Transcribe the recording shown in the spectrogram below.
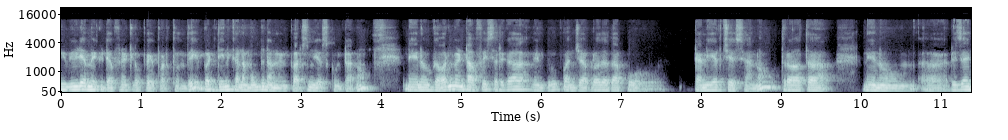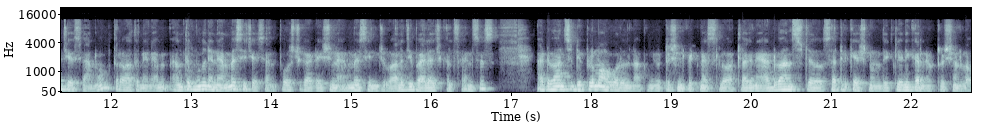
ఈ వీడియో మీకు డెఫినెట్లీ ఉపయోగపడుతుంది. బట్ దీనికన్నా ముందు నన్ను నేను పర్సన్ చేసుకుంటాను. నేను గవర్నమెంట్ ఆఫీసర్గా నేను గ్రూప్ వన్ జాబ్లో దాదాపు టెన్ ఇయర్ చేశాను. తర్వాత నేను రిజైన్ చేశాను. తర్వాత నేను ఎం అంతకుముందు నేను ఎంఎస్సీ చేశాను. Post graduation MSc in zoology biological sciences. Advanced diploma కూడా నాకు న్యూట్రిషన్ ఫిట్నెస్లో. అట్లాగనే అడ్వాన్స్డ్ సర్టిఫికేషన్ ఉంది క్లినికల్ న్యూట్రిషన్లో.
